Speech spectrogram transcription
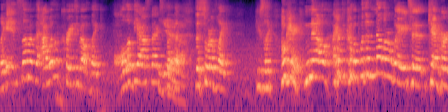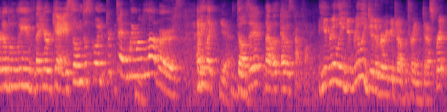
Like it's some of the I wasn't crazy about like all of the aspects, Yeah. but the the sort of like he's like, okay, now I have to come up with another way to get her to believe that you're gay, so I'm just going to pretend we were lovers. And he like Yeah. does it. That was it was kind of funny. He really, he really did a very good job portraying desperate,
